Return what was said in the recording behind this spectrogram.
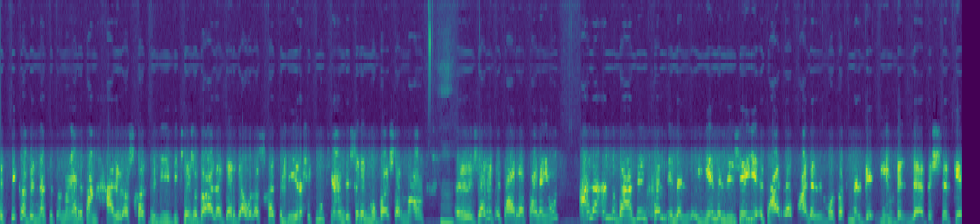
الثقة بالنفس إنه اعرف عن حالي والأشخاص اللي بيتواجدوا على دربي أو الأشخاص اللي رح يكون في عندي شغل مباشر معهم آه جرب أتعرف عليهم. على انه بعدين خلي للايام اللي جاية اتعرف على الموظفين الباقيين بالشركة.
